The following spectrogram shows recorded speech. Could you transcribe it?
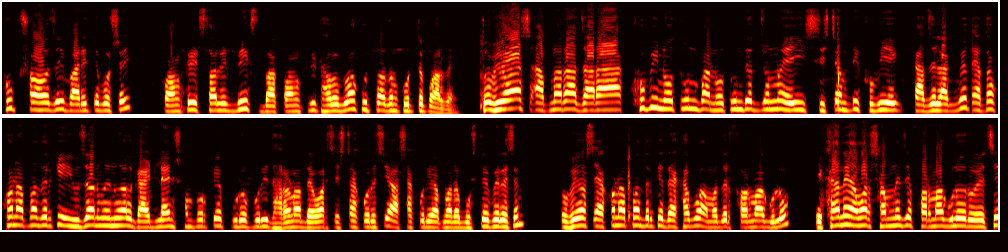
খুব সহজেই বাড়িতে বসেই কংক্রিট সলিড ব্রিক্স বা কংক্রিট হলো ব্লক উৎপাদন করতে পারবেন। তো ভিওয়াস আপনারা যারা খুবই নতুন বা নতুনদের জন্য এই সিস্টেমটি খুবই কাজে লাগবে, এতক্ষণ আপনাদেরকে ইউজার ম্যানুয়াল গাইডলাইন সম্পর্কে পুরোপুরি ধারণা দেওয়ার চেষ্টা করেছি, আশা করি আপনারা বুঝতে পেরেছেন। তো ভিওয়াস এখন আপনাদেরকে দেখাবো আমাদের ফর্মাগুলো। এখানে আমার সামনে যে ফর্মাগুলো রয়েছে,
